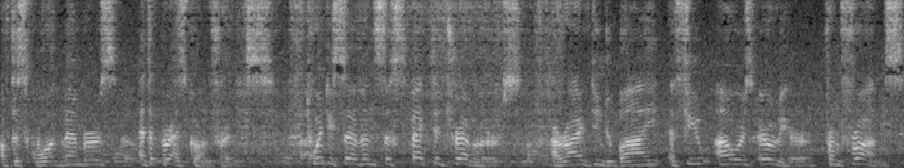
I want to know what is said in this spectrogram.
of the squad members at a press conference. 27 suspected travelers arrived in Dubai a few hours earlier from France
